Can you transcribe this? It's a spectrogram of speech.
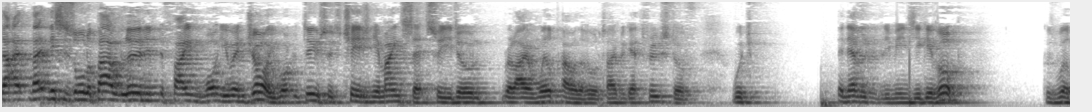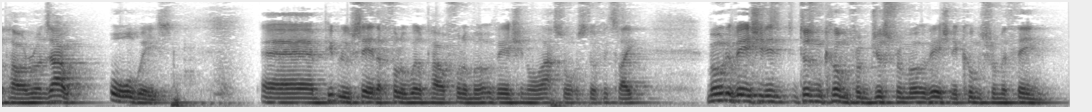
that, that, this is all about learning to find what you enjoy, what to do. So it's changing your mindset so you don't rely on willpower the whole time to get through stuff, which inevitably means you give up because willpower runs out, always. Um, people who say they're full of willpower, full of motivation, all that sort of stuff, it's like motivation is, doesn't come from just from motivation, it comes from a thing.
